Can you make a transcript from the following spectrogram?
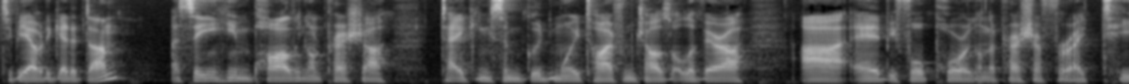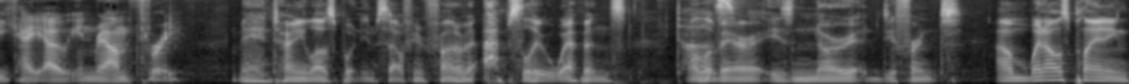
to be able to get it done. I see him piling on pressure, taking some good Muay Thai from Charles Oliveira, uh, and before pouring on the pressure for a TKO in round three. Man, Tony loves putting himself in front of absolute weapons. Oliveira is no different. Um, when I was planning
